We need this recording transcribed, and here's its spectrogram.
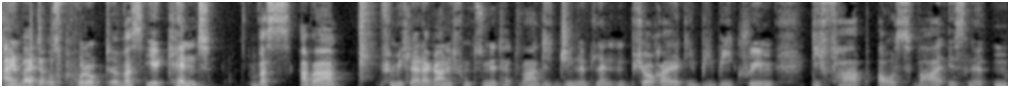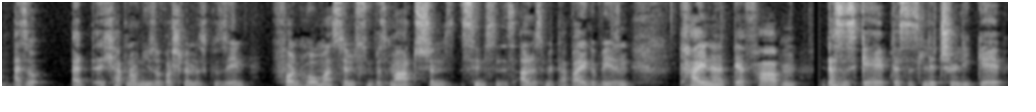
Ein weiteres Produkt, was ihr kennt, was aber für mich leider gar nicht funktioniert hat, war die Jean Landon Pure Reihe, die BB Cream. Die Farbauswahl ist eine, also äh, ich habe noch nie so was Schlimmes gesehen. Von Homer Simpson bis Marge Simpson ist alles mit dabei gewesen. Keine der Farben, das ist gelb, das ist literally gelb.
